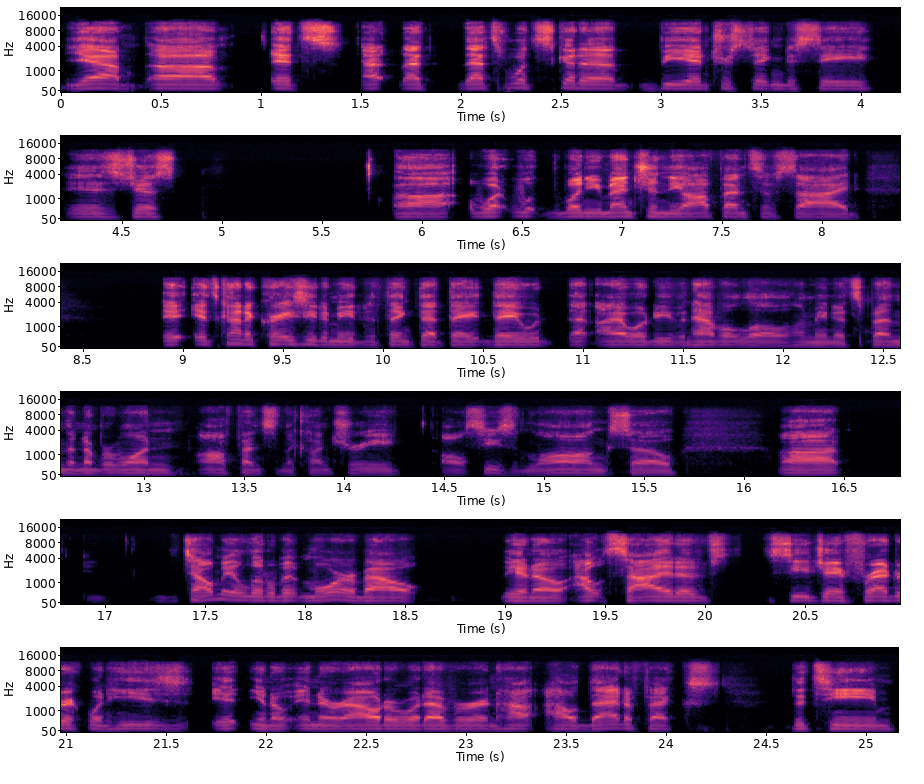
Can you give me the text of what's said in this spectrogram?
Yeah, uh, it's uh, that that's what's to be interesting to see is just uh, what, what when you mentioned the offensive side, it, it's kind of crazy to me to think that they they would that Iowa would even have a lull. I mean, it's been the number one offense in the country all season long. So, uh, tell me a little bit more about you know outside of CJ Frederick when he's it you know in or out or whatever, and how how that affects the team.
